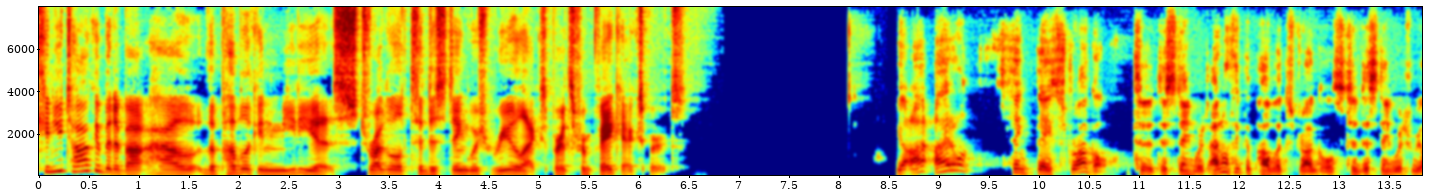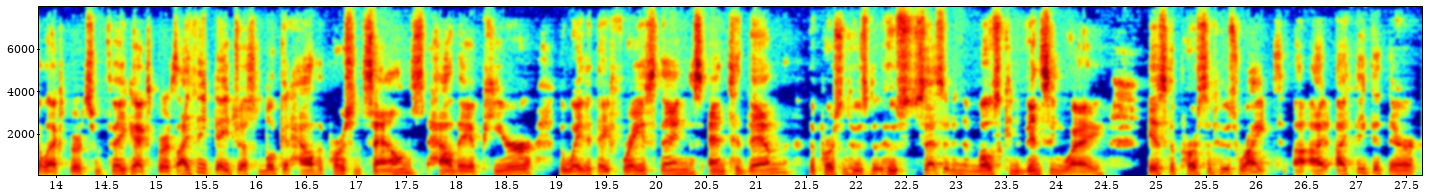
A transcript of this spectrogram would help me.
Can you talk a bit about how the public and media struggle to distinguish real experts from fake experts? Yeah, I, I don't think they struggle to distinguish. I don't think the public struggles to distinguish real experts from fake experts. I think they just look at how the person sounds, how they appear, the way that they phrase things, and to them, the person who's who says it in the most convincing way is the person who's right. Uh, I, I think that they're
